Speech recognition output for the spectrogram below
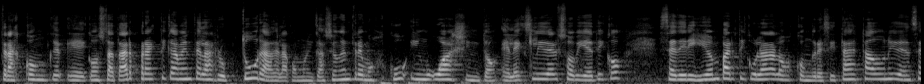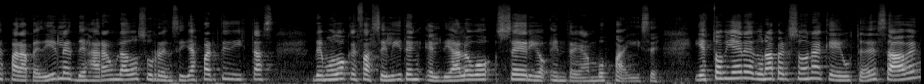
Tras eh, constatar prácticamente la ruptura de la comunicación entre Moscú y Washington, el ex líder soviético se dirigió en particular a los congresistas estadounidenses para pedirles dejar a un lado sus rencillas partidistas de modo que faciliten el diálogo serio entre ambos países. Y esto viene de una persona que ustedes saben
